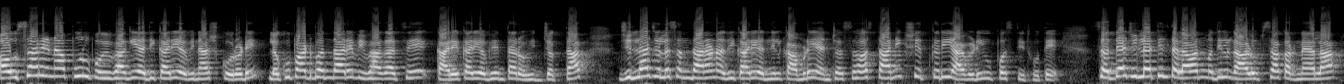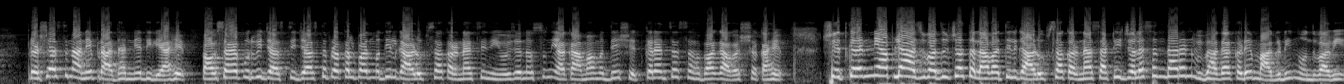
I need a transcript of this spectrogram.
औसा रेणापूर उपविभागीय अधिकारी अविनाश कोरडे लघुपाटबंधारे विभागाचे कार्यकारी अभियंता रोहित जगताप जिल्हा जलसंधारण अधिकारी अनिल कांबळे यांच्यासह स्थानिक शेतकरी यावेळी उपस्थित होते. सध्या जिल्ह्यातील तलावांमधील गाळ उपसा करण्याला प्रशासनाने प्राधान्य दिले आहे. पावसाळ्यापूर्वी जास्तीत जास्त प्रकल्पांमधील गाळ उपसा करण्याचे नियोजन असून या कामामध्ये शेतकऱ्यांचा सहभाग आवश्यक आहे. शेतकऱ्यांनी आपल्या आजूबाजूच्या तलावातील गाळ उपसा करण्यासाठी जलसंधारण विभागाकडे मागणी नोंदवावी.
